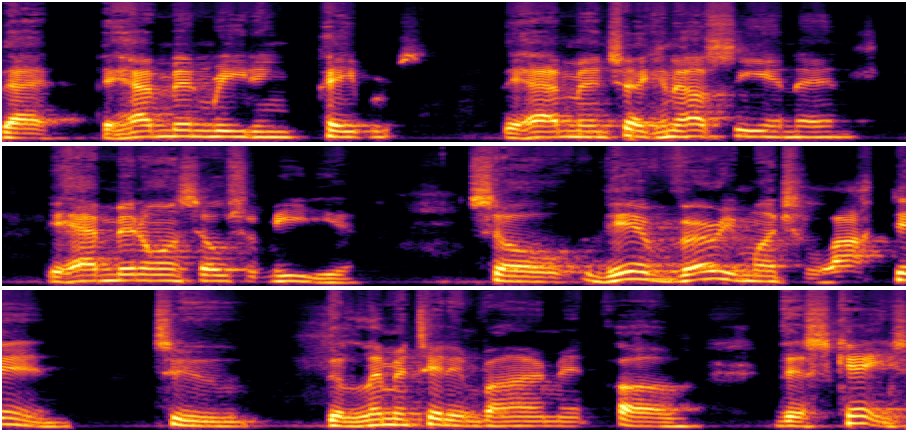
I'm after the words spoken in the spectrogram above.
that they haven't been reading papers, they haven't been checking out CNN, they haven't been on social media, so they're very much locked in to the limited environment of this case.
